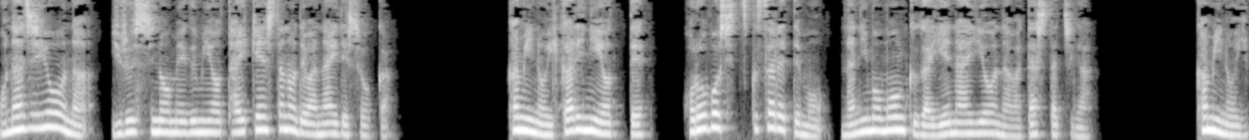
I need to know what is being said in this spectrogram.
同じような許しの恵みを体験したのではないでしょうか。神の怒りによって滅ぼし尽くされても何も文句が言えないような私たちが、神の一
